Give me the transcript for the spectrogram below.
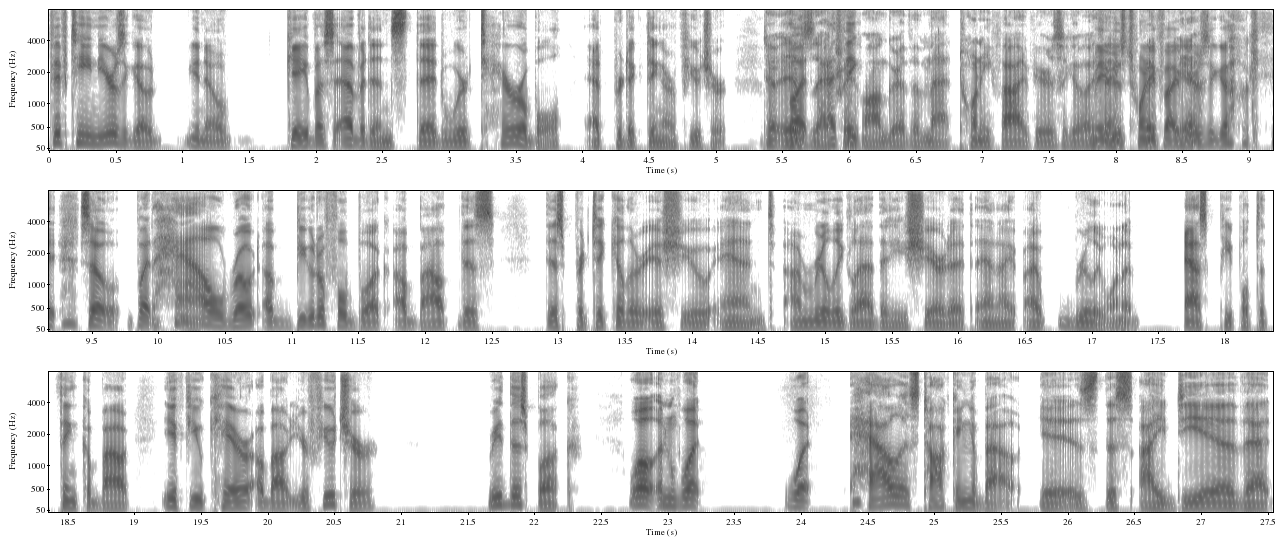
15 years ago, you know, gave us evidence that we're terrible at predicting our future. it But I actually think- longer than that, 25 years ago. I Maybe it was think. 25 Yeah. years ago. Okay. So, but Hal wrote a beautiful book about this this particular issue, and I'm really glad that he shared it. And I, I really want to ask people to think about if you care about your future, read this book. Well, and what what Hal is talking about is this idea that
